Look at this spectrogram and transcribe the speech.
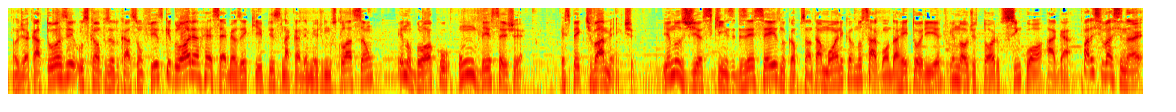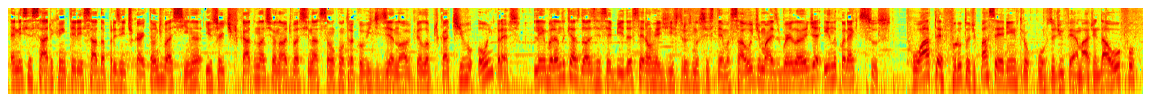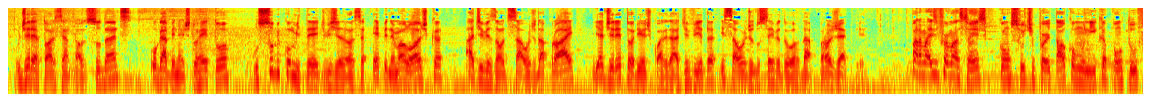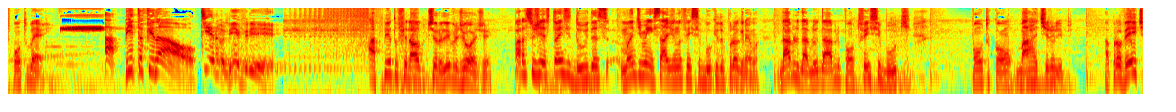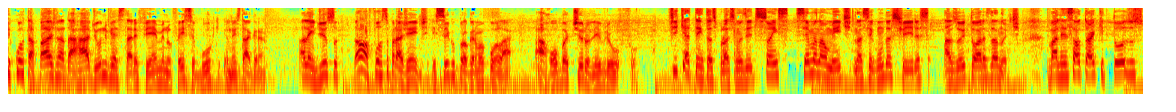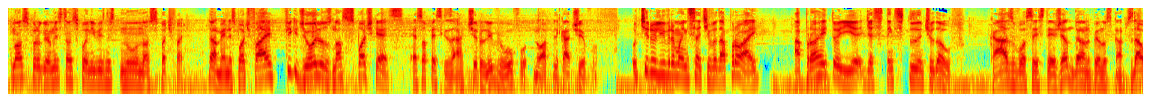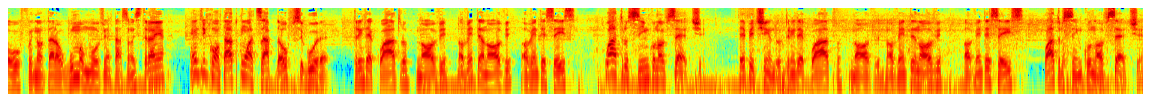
No dia 14, os campos Educação Física e Glória recebem as equipes na Academia de Musculação e no Bloco 1BCG, respectivamente. E nos dias 15 e 16, no Campo Santa Mônica, no saguão da Reitoria e no auditório 5OH. Para se vacinar, é necessário que o interessado apresente o cartão de vacina e o Certificado Nacional de Vacinação contra a Covid-19 pelo aplicativo ou impresso. Lembrando que as doses recebidas serão registros no Sistema Saúde Mais Uberlândia e no Conect SUS. O ato é fruto de parceria entre o curso de enfermagem da UFO, o Diretório Central de Estudantes, o Gabinete do Reitor, o Subcomitê de Vigilância Epidemiológica, a Divisão de Saúde da PROAI e a Diretoria de Qualidade de Vida e Saúde do Servidor da PROGEP. Para mais informações, consulte o portal comunica.uf.br. Apito Final. Tiro Livre. Apito final do Tiro Livre de hoje. Para sugestões e dúvidas, mande mensagem no Facebook do programa www.facebook.com.br Tiro Livre. Aproveite e curta a página da Rádio Universitária FM no Facebook e no Instagram. Além disso, dá uma força pra gente e siga o programa por lá, arroba Tiro Livre UFO. Fique atento às próximas edições, semanalmente, nas segundas-feiras, às 8 horas da noite. Vale ressaltar que todos os nossos programas estão disponíveis no nosso Spotify. Também no Spotify, fique de olho nos nossos podcasts. É só pesquisar Tiro Livre UFO no aplicativo. O Tiro Livre é uma iniciativa da PROAI, a Pró-Reitoria de Assistência Estudantil da UFO. Caso você esteja andando pelos campos da UFO e notar alguma movimentação estranha, entre em contato com o WhatsApp da UFO Segura 34 9 99 96 4597. Repetindo, 34 9 99 96 4597.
